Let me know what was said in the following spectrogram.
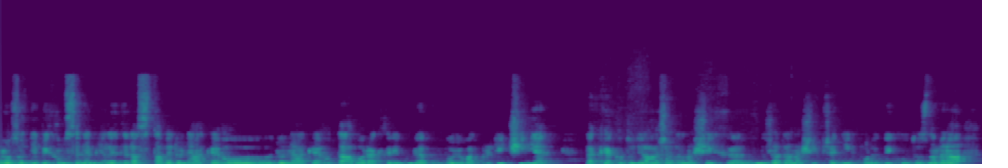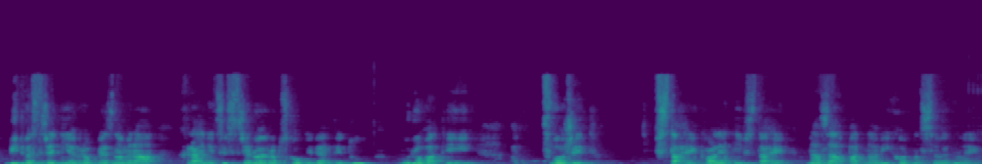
rozhodně bychom se neměli teda stavit do nějakého, do nějakého tábora, který bude bojovat proti Číně tak jako to dělá řada našich, řada našich předních politiků. To znamená, být ve střední Evropě znamená chránit si středoevropskou identitu, budovat ji a tvořit vztahy, kvalitní vztahy na západ, na východ, na sever, na jih.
